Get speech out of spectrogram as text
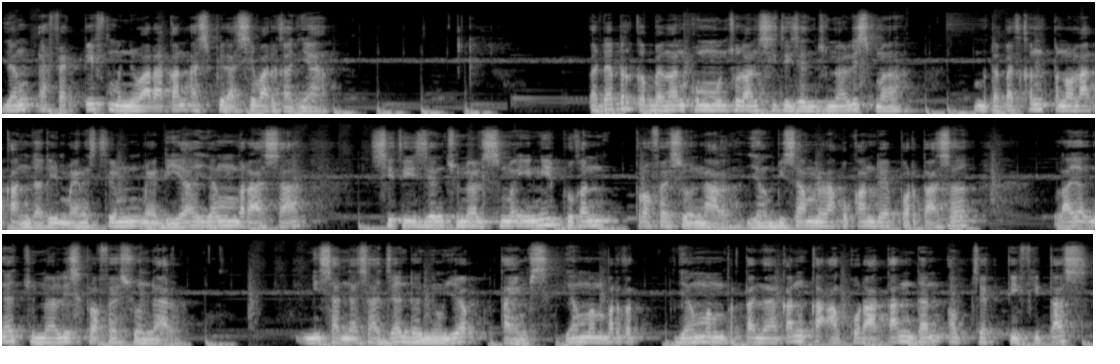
yang efektif menyuarakan aspirasi warganya pada perkembangan kemunculan citizen jurnalisme, mendapatkan penolakan dari mainstream media yang merasa citizen jurnalisme ini bukan profesional yang bisa melakukan reportase layaknya jurnalis profesional. Misalnya saja The New York Times yang, memper yang mempertanyakan keakuratan dan objektivitas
